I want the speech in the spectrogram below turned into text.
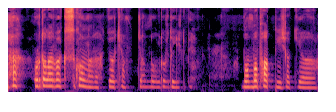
Ha, oradalar bak sık onlara. Görkem can doldur değil gibi. Bomba patlayacak ya.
